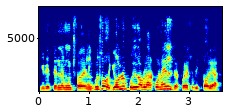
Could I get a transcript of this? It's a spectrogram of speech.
y depende mucho de él. Incluso yo no he podido hablar con él después de su victoria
